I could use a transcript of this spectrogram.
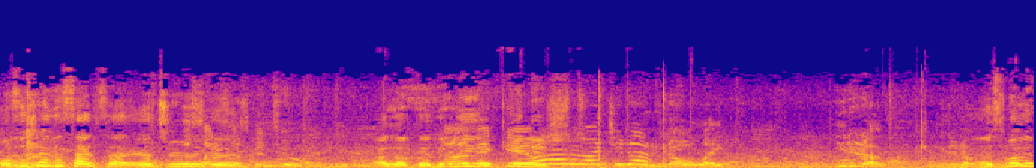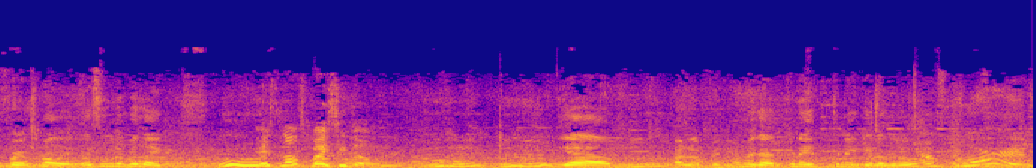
Also try the salsa. It's The really salsa's good. good too. I love that. No, Literally de que, oh, finished. enchilada. No, like, eat it up. Eat it up. smell it first. Smell it. It's a little bit like. Ooh. It's not spicy though. Mhm. Mhm. Yeah. mhm. Oh Jalapeno. my god. Can I can I get a little? Of course.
